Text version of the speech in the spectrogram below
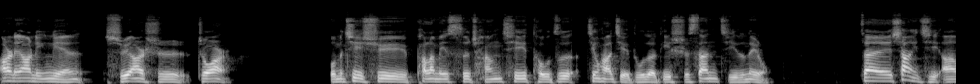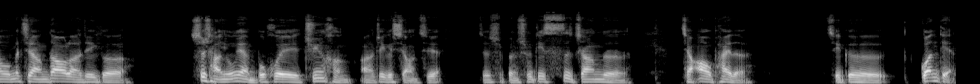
二零二零年十月二十日周二，我们继续帕拉梅斯长期投资精华解读的第十三集的内容。在上一集啊，我们讲到了这个市场永远不会均衡啊这个小节，这是本书第四章的讲奥派的这个观点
